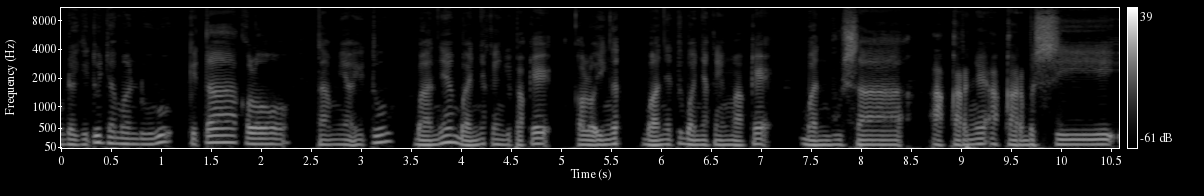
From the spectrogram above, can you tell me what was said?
Udah gitu zaman dulu kita kalau Tamiya itu bannya banyak yang dipakai. Kalau inget bannya tuh banyak yang make ban busa akarnya akar besi.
